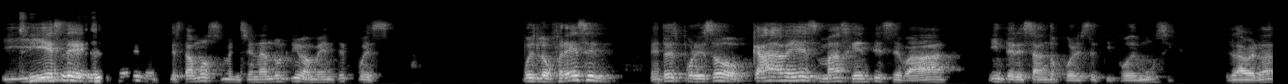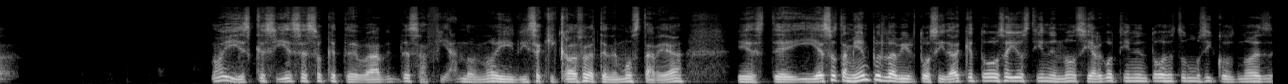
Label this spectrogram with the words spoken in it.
Y, este que estamos mencionando últimamente, pues, pues lo ofrecen. Entonces, por eso cada vez más gente se va interesando por este tipo de música, la verdad. No, y es que sí, es eso que te va desafiando, ¿no? Y dice aquí, cada vez le tenemos tarea. Y este, y eso también, pues la virtuosidad que todos ellos tienen, ¿no? Si algo tienen todos estos músicos, no es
